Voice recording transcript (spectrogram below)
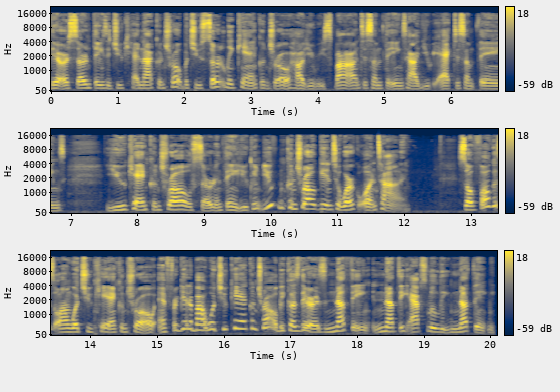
There are certain things that you cannot control, but you certainly can control how you respond to some things, how you react to some things. You can control certain things. You can you can control getting to work on time. So focus on what you can control and forget about what you can't control because there is nothing, nothing, absolutely nothing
